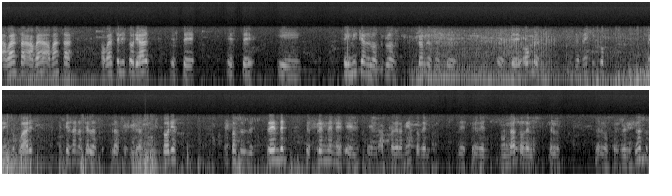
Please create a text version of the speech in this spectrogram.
avanza ava- avanza avanza el historial este este y se inician los los grandes este, este hombres de México Benito Juárez empiezan a hacer las las, las historias. Entonces desprenden desprenden el, el, el apoderamiento del de este, del mandato de los de los de los religiosos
